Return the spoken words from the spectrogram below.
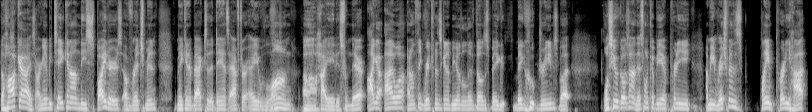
The Hawkeyes are going to be taking on the Spiders of Richmond, making it back to the dance after a long uh, hiatus from there. I got Iowa. I don't think Richmond's going to be able to live those big, big hoop dreams, but we'll see what goes on. This one could be a pretty. I mean, Richmond's playing pretty hot.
